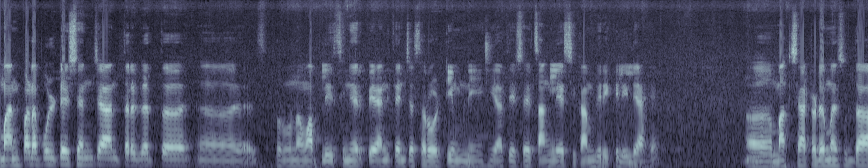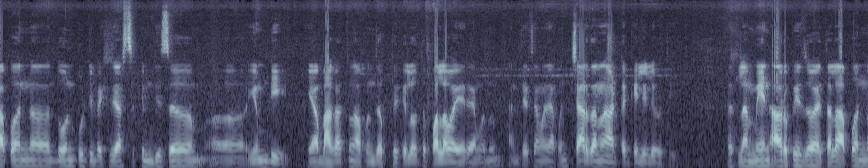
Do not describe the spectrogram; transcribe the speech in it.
मानपाडा पोलीस स्टेशनच्या अंतर्गत आपली सिनियर पी आणि त्यांच्या सर्व टीमने ही अतिशय चांगली अशी कामगिरी केलेली आहे. मागच्या आठवड्यामध्ये सुद्धा आपण दोन कोटीपेक्षा जास्त किमतीचं एम डी या भागातून आपण जप्त केलं होतं पलावा एरियामधून आणि त्याच्यामध्ये आपण चार जणांना अटक केलेली होती. त्यातला मेन आरोपी जो आहे त्याला आपण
